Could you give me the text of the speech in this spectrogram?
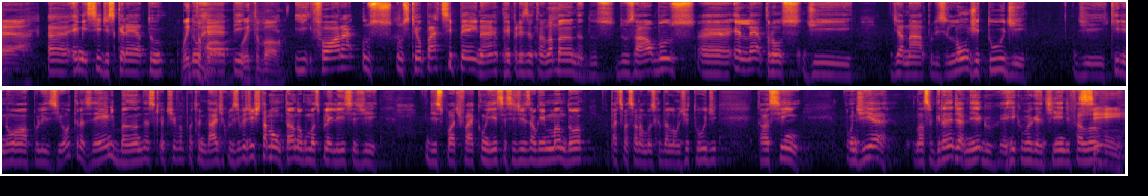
É. ah, MC Discreto, Muito do bom, rap. muito bom. E fora os, os que eu participei, né? Representando a banda, dos, dos álbuns eh, Elétrons de, de Anápolis, Longitude de Quirinópolis e outras N bandas que eu tive a oportunidade. Inclusive, a gente está montando algumas playlists de, de Spotify com isso. Esses dias alguém me mandou a participação na música da Longitude. Então, assim, um dia, nosso grande amigo Henrique Morgantini falou: Sim.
